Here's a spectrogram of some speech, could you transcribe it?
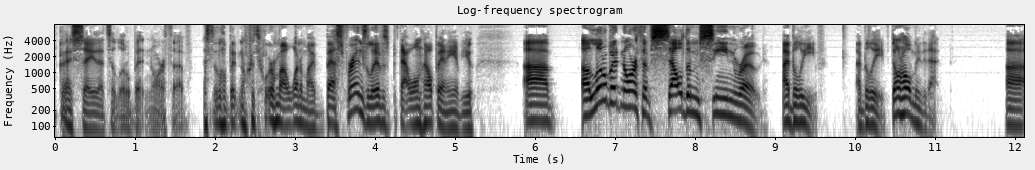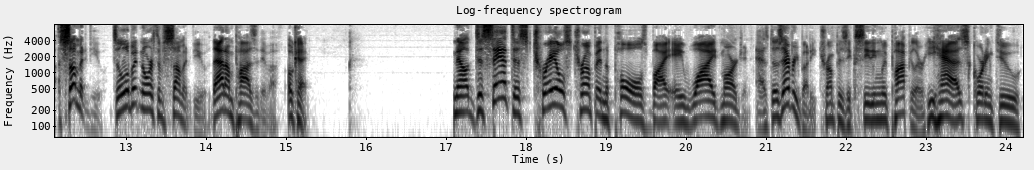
what can I say? That's a little bit north of. That's a little bit north where my one of my best friends lives, but that won't help any of you. Uh, a little bit north of Seldom Seen Road, I believe. I believe. Don't hold me to that. Uh, Summit View. It's a little bit north of Summit View. That I'm positive of. Okay. Now, DeSantis trails Trump in the polls by a wide margin, as does everybody. Trump is exceedingly popular. He has, according to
